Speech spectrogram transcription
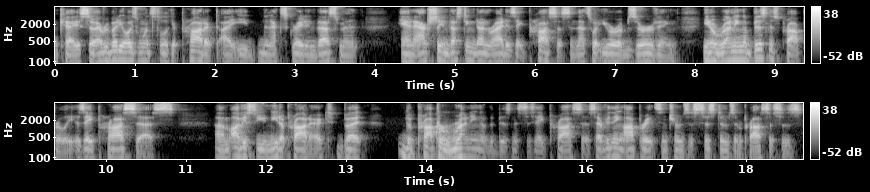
Okay, so everybody always wants to look at product, i.e., the next great investment. And actually, investing done right is a process, and that's what you're observing. You know, running a business properly is a process. Um, obviously, you need a product, but the proper running of the business is a process. Everything operates in terms of systems and processes.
